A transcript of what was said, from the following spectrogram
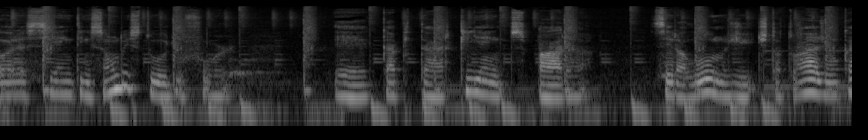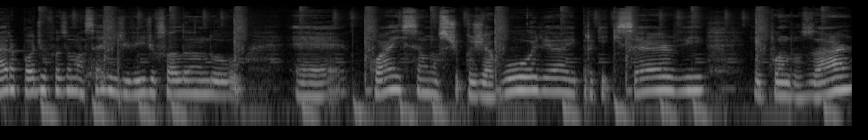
Agora, se a intenção do estúdio for é, captar clientes para ser aluno de, de, tatuagem, o cara pode fazer uma série de vídeos falando é, quais são os tipos de agulha e para que, que serve e quando usar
